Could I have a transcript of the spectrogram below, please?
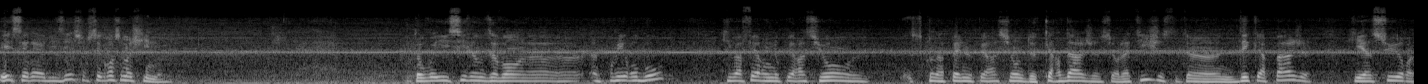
et c'est réalisé sur ces grosses machines. Donc vous voyez ici, nous avons euh, un premier robot qui va faire une opération, euh, ce qu'on appelle une opération de cardage sur la tige. C'est un décapage qui assure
